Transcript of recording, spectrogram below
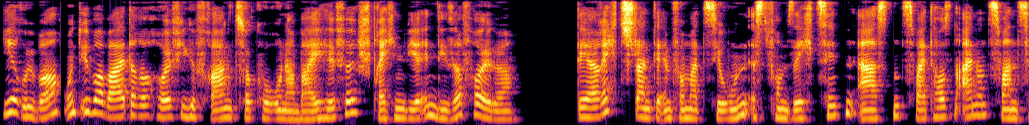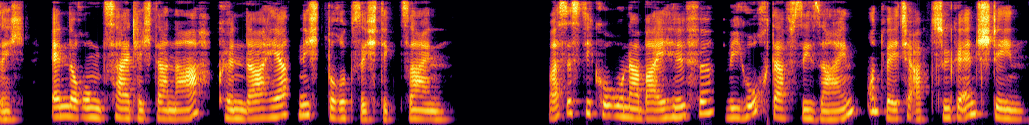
Hierüber und über weitere häufige Fragen zur Corona-Beihilfe sprechen wir in dieser Folge. Der Rechtsstand der Informationen ist vom 16.01.2021. Änderungen zeitlich danach können daher nicht berücksichtigt sein. Was ist die Corona-Beihilfe? Wie hoch darf sie sein? Und welche Abzüge entstehen?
